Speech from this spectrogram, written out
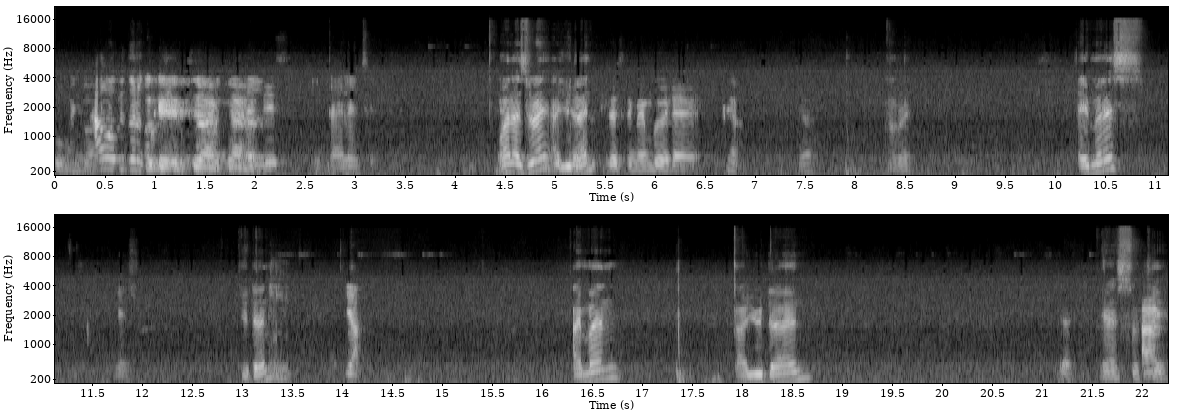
Oh my god. How are we gonna Okay, so I've At done. in Thailand, sir? What, Azrai? Are you just, done? Just remember that. Yeah. Yeah. All right. Amos, Yes. you done? Yeah. Aiman, are you done? Yes. Yes, I, okay.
